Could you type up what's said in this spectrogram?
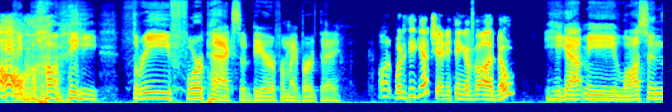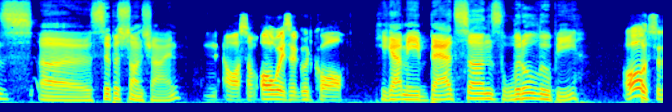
Oh, He bought me three four packs of beer for my birthday. what did he get you? Anything of uh, note? He got me Lawson's uh, Sip of Sunshine. Awesome. Always a good call. He got me Bad Son's Little Loopy. Oh, so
